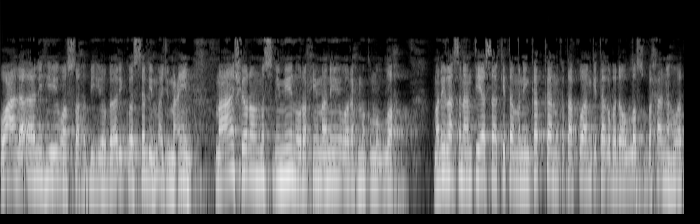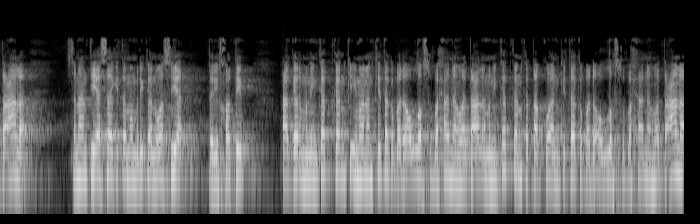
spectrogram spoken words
وعلى آله وصحبه وبارك وسلم أجمعين. معاشر المسلمين رحمني ورحمكم الله. Marilah senantiasa kita meningkatkan ketakwaan kita kepada Allah Subhanahu wa taala. Senantiasa kita memberikan wasiat dari khatib agar meningkatkan keimanan kita kepada Allah Subhanahu wa taala, meningkatkan ketakwaan kita kepada Allah Subhanahu wa taala.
